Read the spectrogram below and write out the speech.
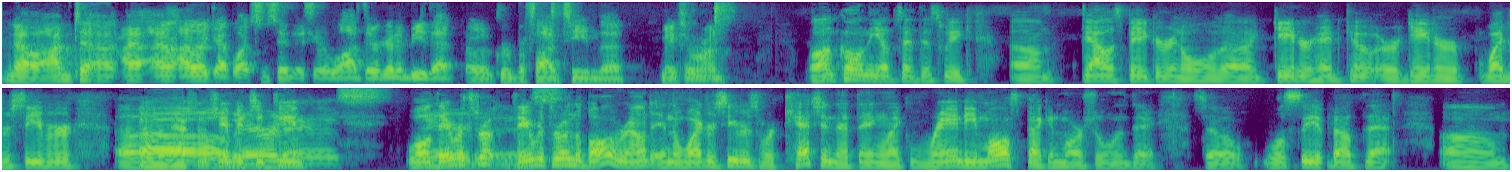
No, I'm. T- I, I, I like Appalachian State this year a lot. They're going to be that uh, group of five team that makes a run. Well, I'm calling the upset this week. Um, Dallas Baker, an old uh, Gator head coach or Gator wide receiver, uh, national Oh, championship there team. is. Well, they were throw- they were throwing the ball around, and the wide receivers were catching that thing like Randy Moss back in Marshall in the day. So we'll see about that. Um,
